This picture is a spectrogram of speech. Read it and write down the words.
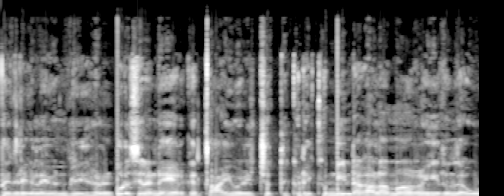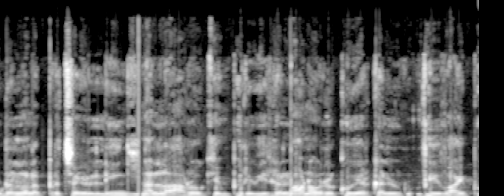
எதிரிகளை வென்றீர்கள். ஒரு சில நேயருக்கு தாய் வழி சொத்து கிடைக்கும். நீண்ட காலமாக இருந்த உடல்நல பிரச்சனைகள் நீங்கி நல்ல ஆரோக்கியம் பெறுவீர்கள். மாணவர்களுக்கு உயர்கல்வி வாய்ப்பு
